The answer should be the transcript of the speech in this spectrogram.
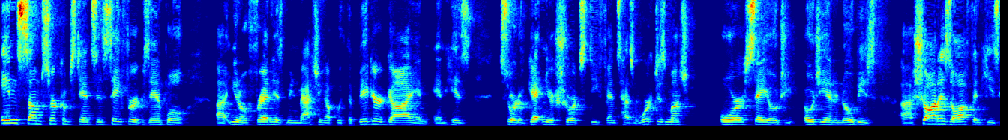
in some circumstances, say for example, uh, you know Fred has been matching up with the bigger guy, and and his sort of getting your shorts defense hasn't worked as much, or say OG OG Anunoby's uh, shot is off and he's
